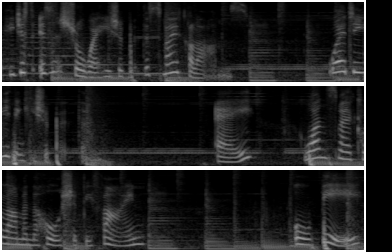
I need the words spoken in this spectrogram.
He just isn't sure where he should put the smoke alarms. Where do you think he should put them? A. One smoke alarm in the hall should be fine. Or B.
